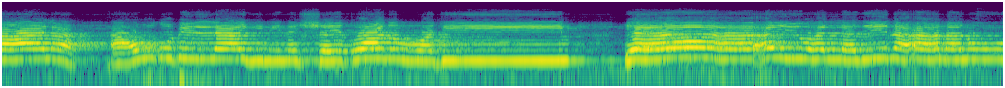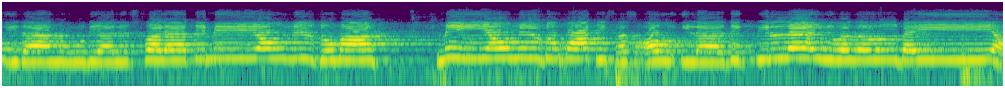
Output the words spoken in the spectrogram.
تعالى أعوذ بالله من الشيطان فاسعوا إلى ذكر الله وذروا البيع.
